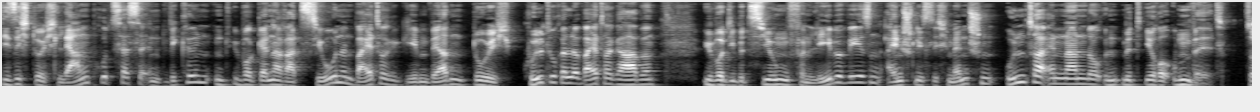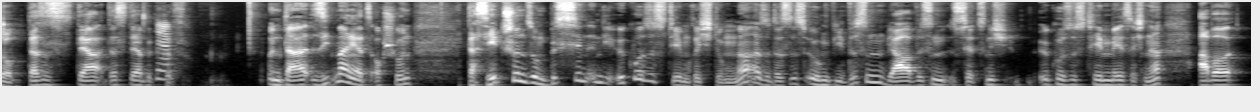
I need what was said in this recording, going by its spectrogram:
die sich durch Lernprozesse entwickeln und über Generationen weitergegeben werden durch kulturelle Weitergabe, über die Beziehungen von Lebewesen, einschließlich Menschen, untereinander und mit ihrer Umwelt. So, das ist der, das ist der Begriff. Ja. Und da sieht man jetzt auch schon, das geht schon so ein bisschen in die Ökosystemrichtung, ne? Also das ist irgendwie Wissen. Ja, Wissen ist jetzt nicht ökosystemmäßig, ne? Aber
